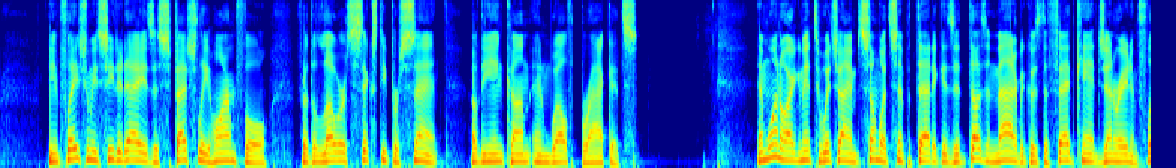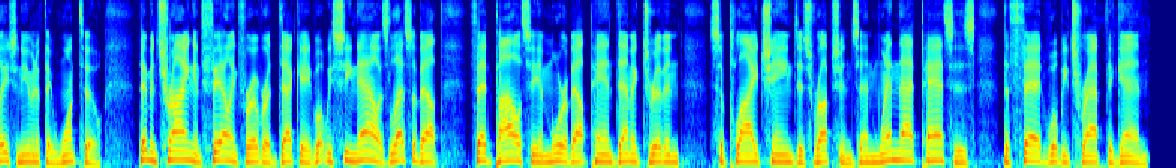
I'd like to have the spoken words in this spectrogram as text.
The inflation we see today is especially harmful for the lower 60% of the income and wealth brackets. And one argument to which I am somewhat sympathetic is it doesn't matter because the Fed can't generate inflation even if they want to. They've been trying and failing for over a decade. What we see now is less about Fed policy and more about pandemic driven supply chain disruptions. And when that passes, the Fed will be trapped again.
